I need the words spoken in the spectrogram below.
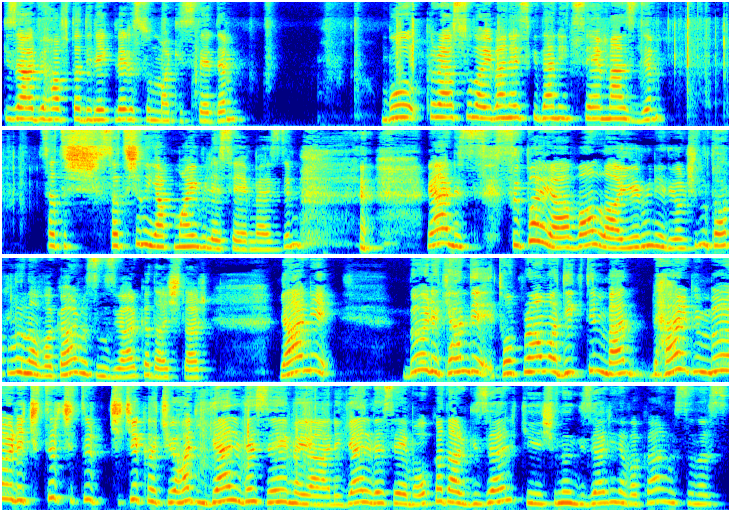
güzel bir hafta dilekleri sunmak istedim. Bu Krasulayı ben eskiden hiç sevmezdim. Satış satışını yapmayı bile sevmezdim. yani sıpa ya vallahi yemin ediyorum. Şunun tatlılığına bakar mısınız ya arkadaşlar? Yani böyle kendi toprağıma diktim ben. Her gün böyle çıtır çıtır çiçek açıyor. Hadi gel de sevme yani. Gel de sevme. O kadar güzel ki. Şunun güzelliğine bakar mısınız?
